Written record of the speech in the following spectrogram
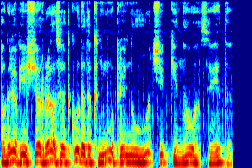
погреб еще раз, и откуда-то к нему прильнул лучик киного света.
